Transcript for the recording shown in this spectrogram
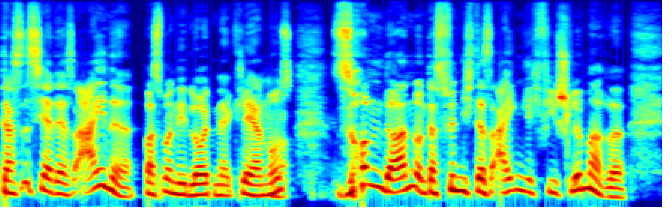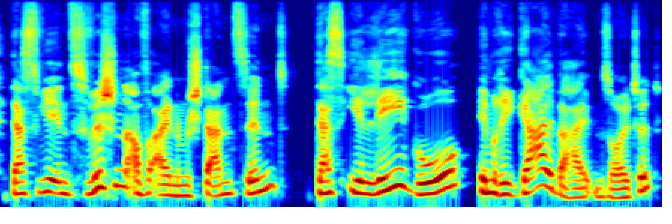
Das ist ja das eine, was man den Leuten erklären muss, sondern, und das finde ich das eigentlich viel Schlimmere, dass wir inzwischen auf einem Stand sind, dass ihr Lego im Regal behalten solltet,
